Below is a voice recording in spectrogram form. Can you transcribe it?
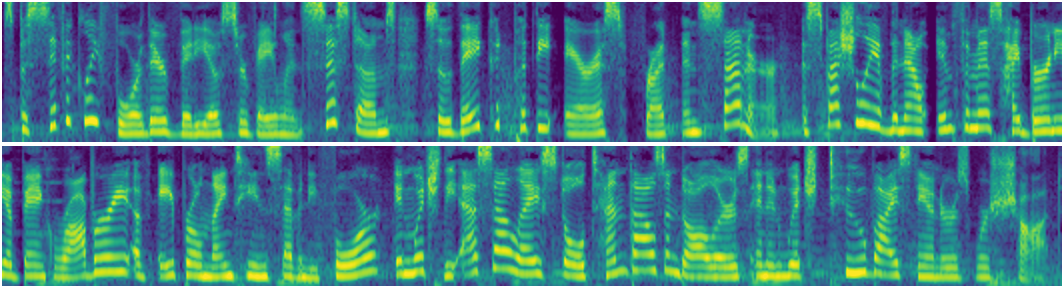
specifically for their video surveillance systems so they could put the heiress front and center, especially of the now infamous Hibernia Bank robbery of April 1974, in which the SLA stole $10,000 and in which two bystanders were shot.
